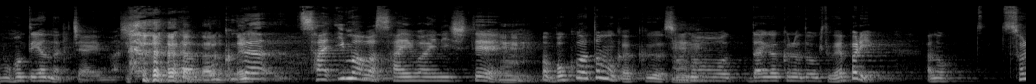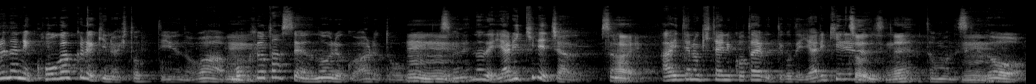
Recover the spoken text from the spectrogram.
もう本当嫌になっちゃいました。僕がさ今は幸いにして、うん。まあ、僕はともかくその大学の同期とかやっぱりあのそれなりに高学歴の人っていうのはうん。目標達成の能力はあると思うんですよね、なのでやりきれちゃうそのはい。相手の期待に応えるってことでやりきれるですね。と思うんですけど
